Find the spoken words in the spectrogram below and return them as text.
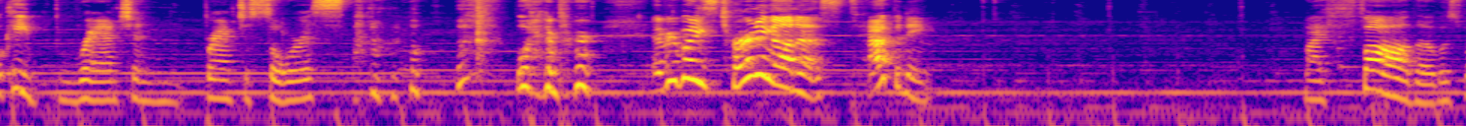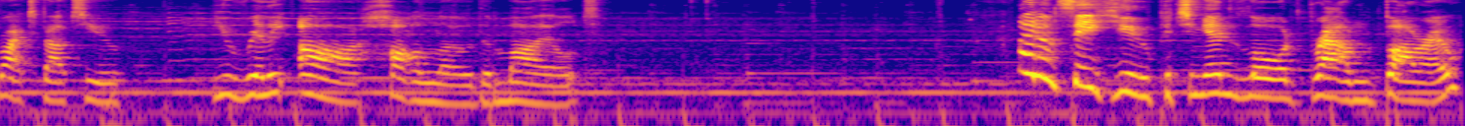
Okay, Branch and Branchosaurus. I don't know. Whatever. Everybody's turning on us. It's happening. My father was right about you. You really are Hollow the Mild. I don't say you pitching in Lord Brownbarrow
